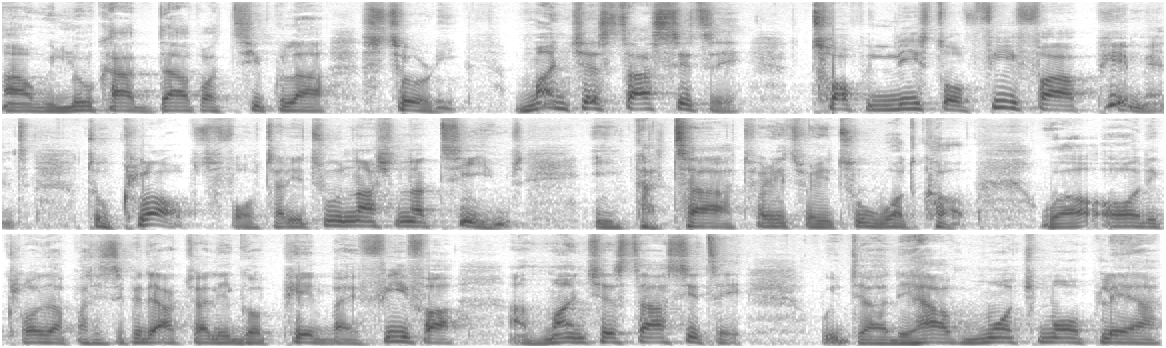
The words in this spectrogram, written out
and we look at that particular story. Manchester City top list of FIFA payment to clubs for 32 national teams in Qatar 2022 World Cup. Well, all the clubs that participated actually got paid by FIFA and Manchester City. Which, uh, they have much more player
